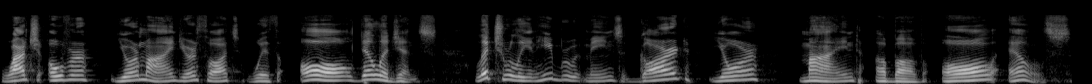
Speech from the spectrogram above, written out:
watch over your mind, your thoughts, with all diligence. Literally in Hebrew, it means guard your mind above all else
